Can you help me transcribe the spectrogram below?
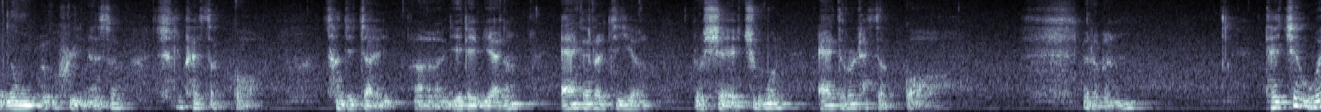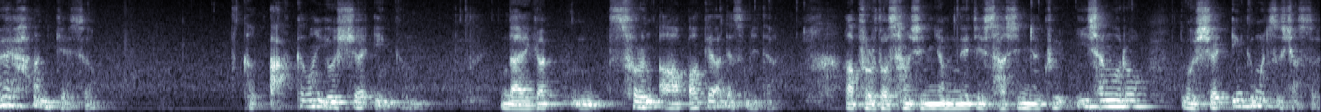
눈물을 흘리면서 슬퍼했었고 선지자 어, 예레미야는 애가를 지어 요시아의 죽음을 애도를 했었고 여러분 대체 왜 하나님께서 그 아까운 요시아 임금 나이가 음, 39밖에 안 됐습니다. 앞으로도 30년 내지 40년 그 이상으로 요시아 임금을 쓰셨어요.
